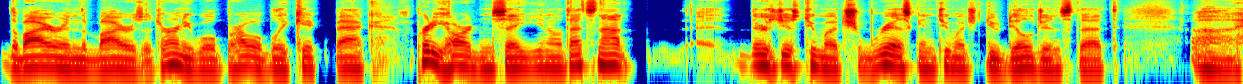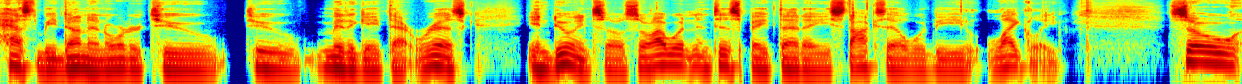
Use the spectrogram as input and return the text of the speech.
The buyer and the buyer's attorney will probably kick back pretty hard and say, you know, that's not there's just too much risk and too much due diligence that uh, has to be done in order to to mitigate that risk in doing so. So I wouldn't anticipate that a stock sale would be likely. So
